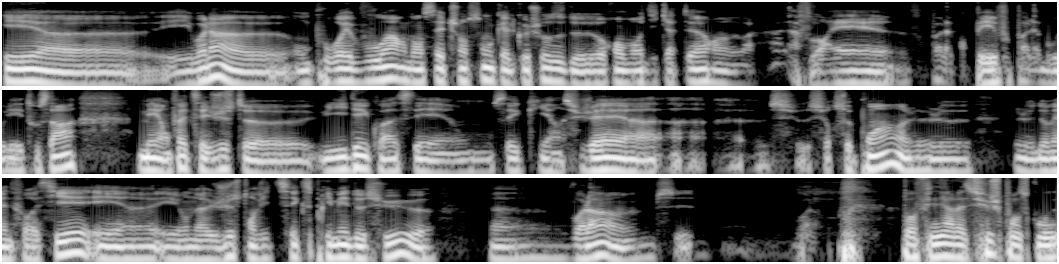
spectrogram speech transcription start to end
Et, et, voilà, on pourrait voir dans cette chanson quelque chose de revendicateur. Voilà, la forêt, faut pas la couper, faut pas la brûler, tout ça. Mais en fait, c'est juste une idée, quoi. C'est, on sait qu'il y a un sujet sur, ce point, le, domaine forestier, et, on a juste envie de s'exprimer dessus. Euh, voilà. Pour finir là-dessus, je pense qu'on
